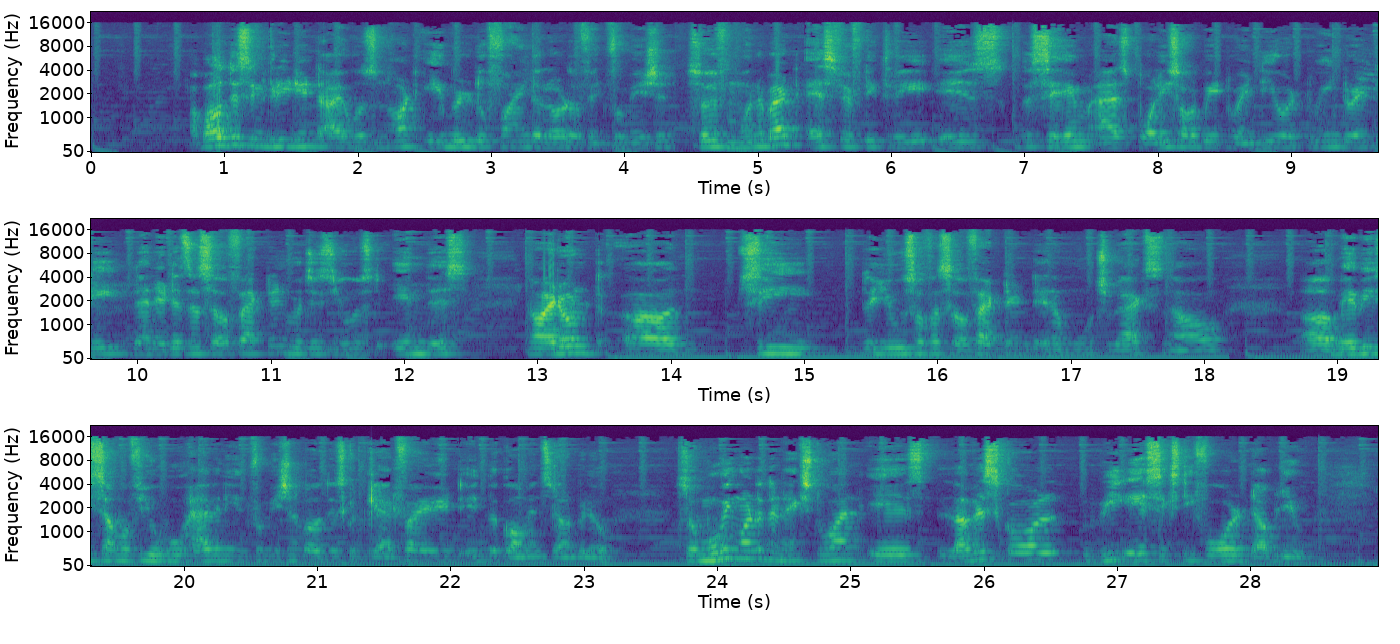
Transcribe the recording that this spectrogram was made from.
about this ingredient I was not able to find a lot of information. So if Monabat S53 is the same as polysorbate 20 or tween 20 then it is a surfactant which is used in this. Now I don't uh, see the use of a surfactant in a mooch wax. Now uh, maybe some of you who have any information about this could clarify it in the comments down below. So moving on to the next one is Luviskol VA64W.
